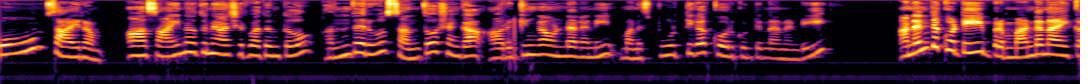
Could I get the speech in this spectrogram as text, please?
ఓం సాయిరామ్ ఆ సాయినాథుని ఆశీర్వాదంతో అందరూ సంతోషంగా ఆరోగ్యంగా ఉండాలని మనస్ఫూర్తిగా కోరుకుంటున్నానండి. అనంతకోటి బ్రహ్మాండ నాయక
